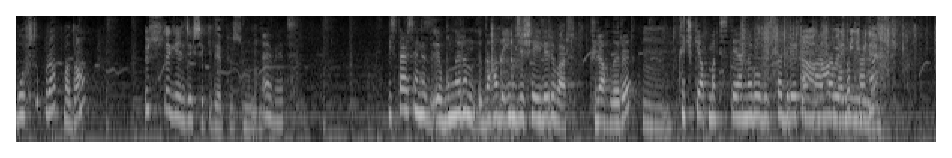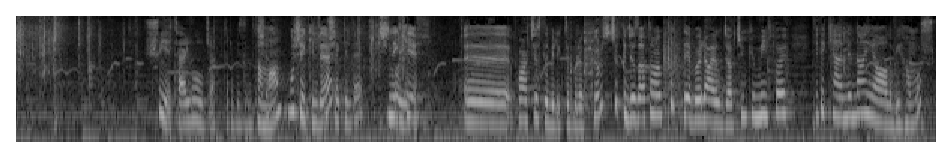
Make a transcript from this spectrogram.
Boşluk bırakmadan üst üste gelecek şekilde yapıyorsun bunu. Evet. İsterseniz e, bunların daha da ince şeyleri var, külahları. Küçük yapmak isteyenler olursa direkt Hmm. Ha, onlardan alıp mini mini. Şu yeterli olacaktır bizim için. Tamam. Bu şekilde. Bu şekilde İçindeki koyuyoruz. e, parçasıyla birlikte bırakıyoruz. Çıkınca zaten böyle pıt diye böyle ayrılacak. Çünkü milföy bir de kendinden yağlı bir hamur.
